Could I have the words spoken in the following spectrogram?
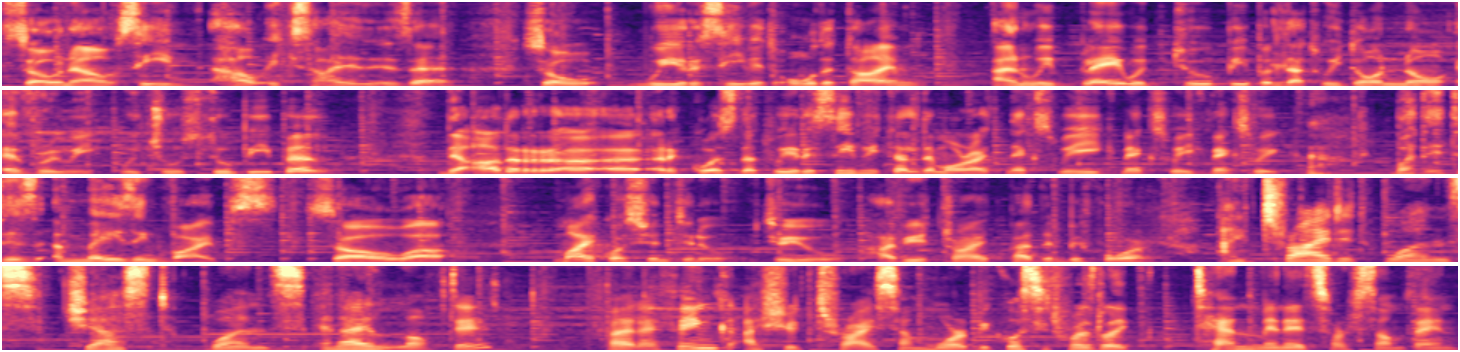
So now see how excited is that? So we receive it all the time and we play with two people that we don't know every week. We choose two people. The other uh, uh, requests that we receive, we tell them, all right, next week, next week, next week. But it is amazing vibes. So uh, my question to you, to you, have you tried paddle before? I tried it once, just once, and I loved it. But I think I should try some more because it was like 10 minutes or something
